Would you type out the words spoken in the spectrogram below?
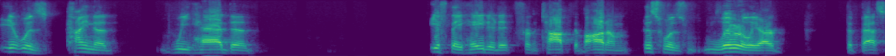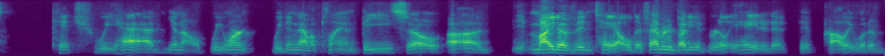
it was kind of we had to if they hated it from top to bottom this was literally our the best pitch we had you know we weren't we didn't have a plan B. So uh, it might have entailed if everybody had really hated it, it probably would have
